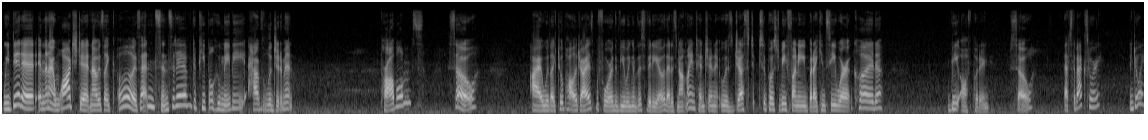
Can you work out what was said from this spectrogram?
we did it, and then I watched it, and I was like, oh, is that insensitive to people who maybe have legitimate problems? So I would like to apologize before the viewing of this video. That is not my intention. It was just supposed to be funny, but I can see where it could be off putting. So that's the backstory. Enjoy.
